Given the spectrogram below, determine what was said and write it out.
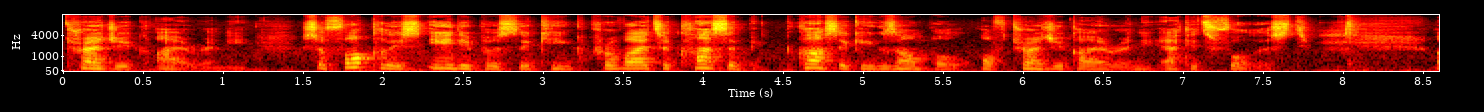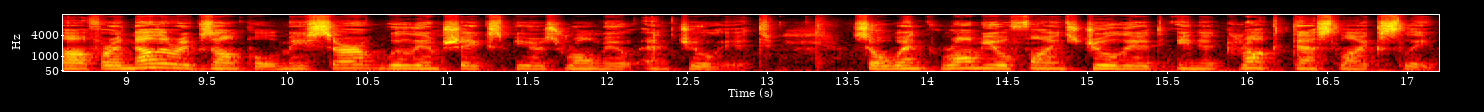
tragic irony. Sophocles' Oedipus the King provides a classic, classic example of tragic irony at its fullest. Uh, for another example may serve William Shakespeare's Romeo and Juliet. So when Romeo finds Juliet in a drug death-like sleep,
